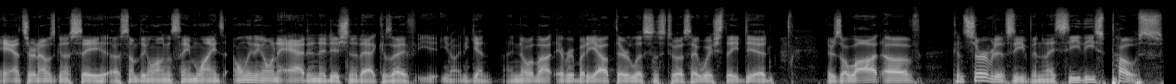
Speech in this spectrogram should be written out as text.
answer. And I was going to say uh, something along the same lines. Only thing I want to add in addition to that, because I've you know, and again, I know not everybody out there listens to us. I wish they did. There's a lot of conservatives even, and I see these posts,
